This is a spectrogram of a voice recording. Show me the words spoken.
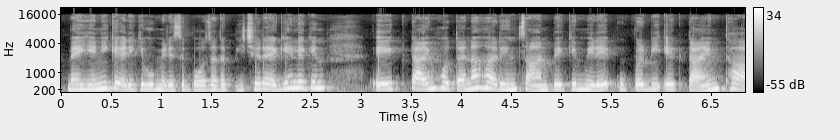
मैं ये नहीं कह रही कि वो मेरे से बहुत ज़्यादा पीछे रह गई लेकिन एक टाइम होता है ना हर इंसान पे कि मेरे ऊपर भी एक टाइम था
